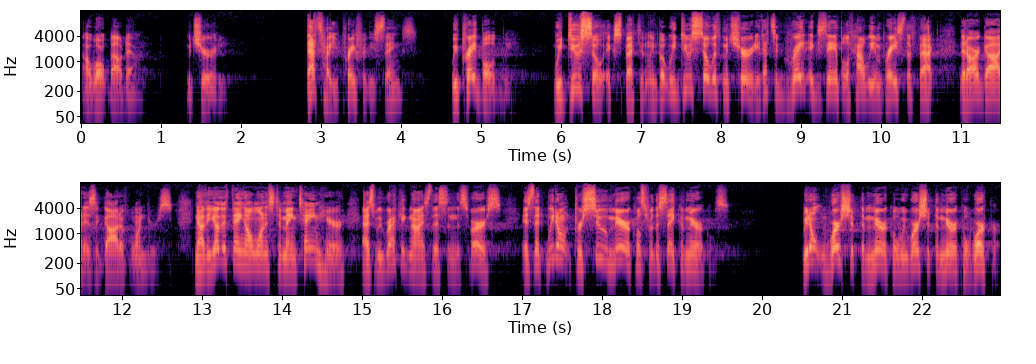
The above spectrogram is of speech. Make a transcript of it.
I won't bow down. Maturity. That's how you pray for these things. We pray boldly. We do so expectantly, but we do so with maturity. That's a great example of how we embrace the fact that our God is a God of wonders. Now, the other thing I want us to maintain here, as we recognize this in this verse, is that we don't pursue miracles for the sake of miracles. We don't worship the miracle, we worship the miracle worker.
